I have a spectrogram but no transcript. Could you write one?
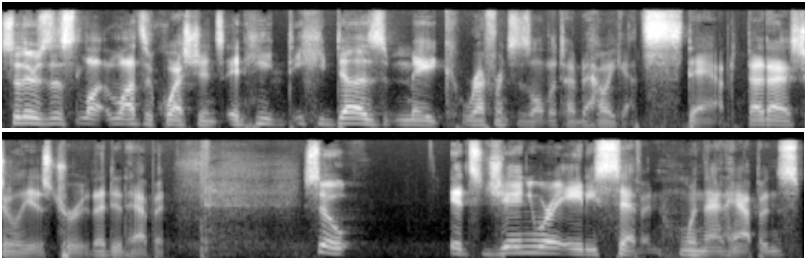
So there's this lo- lots of questions, and he he does make references all the time to how he got stabbed. That actually is true. That did happen. So it's January '87 when that happens.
